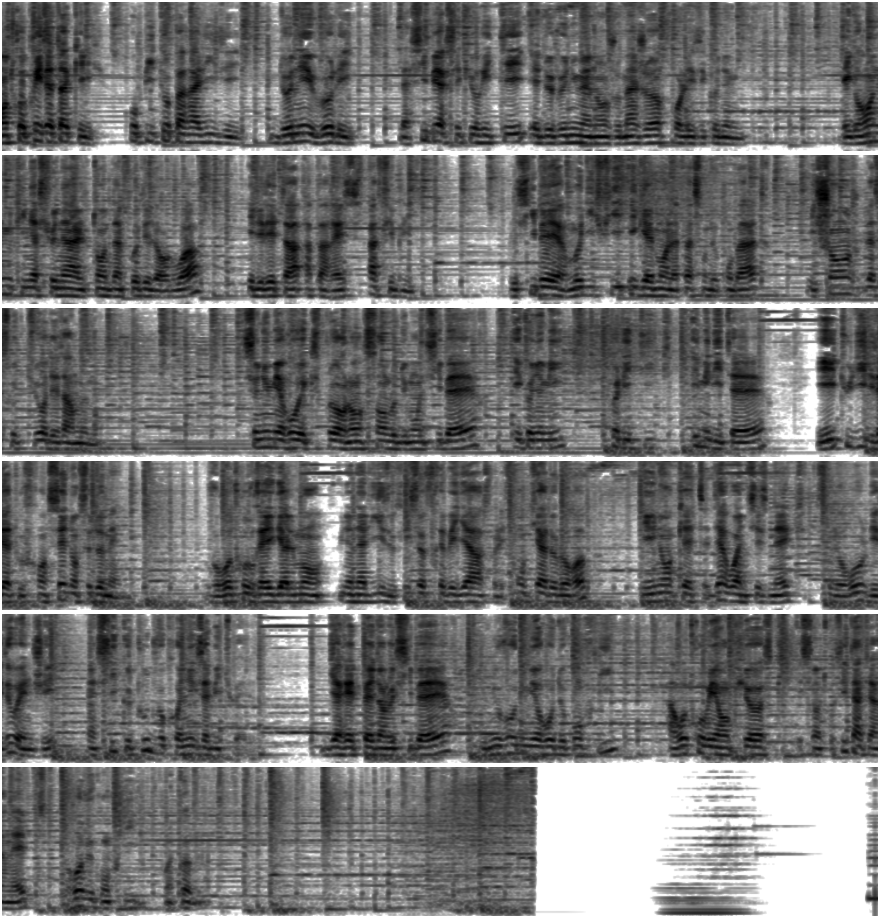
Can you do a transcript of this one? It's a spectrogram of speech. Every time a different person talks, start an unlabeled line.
Entreprises attaquées, hôpitaux paralysés, données volées, la cybersécurité est devenue un enjeu majeur pour les économies. Les grandes multinationales tentent d'imposer leurs lois et les États apparaissent affaiblis. Le cyber modifie également la façon de combattre et change la structure des armements. Ce numéro explore l'ensemble du monde cyber, économique, politique et militaire, et étudie les atouts français dans ce domaine. Vous retrouverez également une analyse de Christophe Réveillard sur les frontières de l'Europe et une enquête d'Erwan Ciznek sur le rôle des ONG, ainsi que toutes vos chroniques habituelles. Guerre et paix dans le cyber, de nouveaux numéros de conflit, à retrouver en kiosque et sur notre site internet revueconflit.com.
